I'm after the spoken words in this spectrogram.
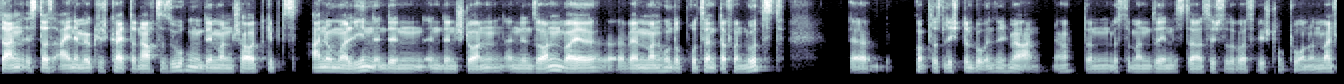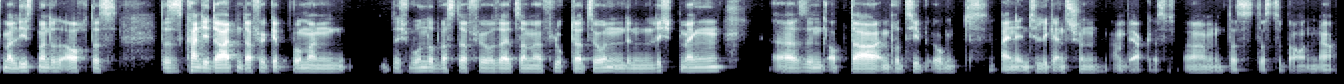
dann ist das eine Möglichkeit danach zu suchen, indem man schaut, gibt es Anomalien in den, in den Stonnen, in den Sonnen, weil äh, wenn man 100% davon nutzt, äh, kommt das Licht dann bei uns nicht mehr an. Ja? Dann müsste man sehen, dass da sich sowas wie Strukturen. Und manchmal liest man das auch, dass, dass es Kandidaten dafür gibt, wo man sich wundert, was da für seltsame Fluktuationen in den Lichtmengen äh, sind, ob da im Prinzip irgendeine Intelligenz schon am Werk ist, ähm, das, das zu bauen. Ja.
